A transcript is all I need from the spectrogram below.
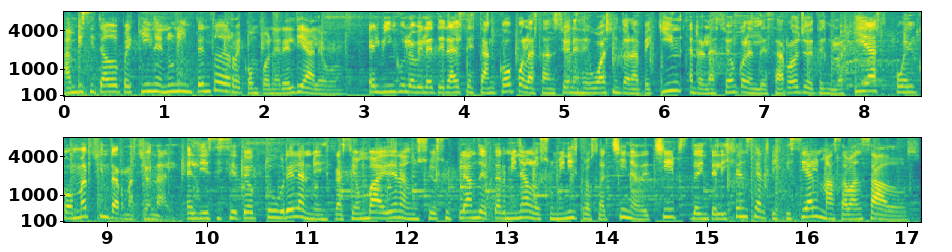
han visitado Pekín en un intento de recomponer el diálogo. El vínculo bilateral se estancó por las sanciones de Washington a Pekín en relación con el desarrollo de tecnologías o el comercio internacional. El 17 de octubre, la administración Biden anunció su plan de terminar los suministros a China de chips de inteligencia artificial más avanzados.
